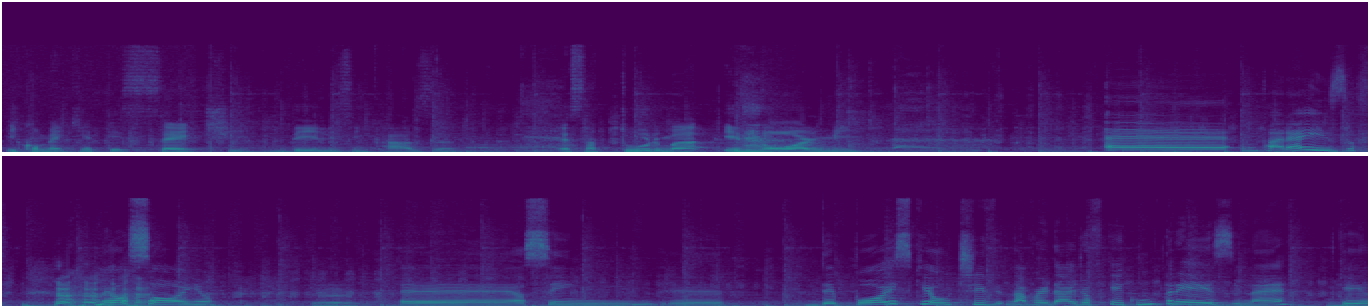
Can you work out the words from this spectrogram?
E como é que é ter sete deles em casa? Essa turma enorme. É um paraíso. Meu sonho. É, assim, é, depois que eu tive, na verdade eu fiquei com 13, né? Porque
